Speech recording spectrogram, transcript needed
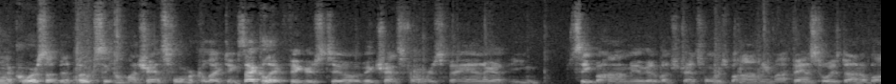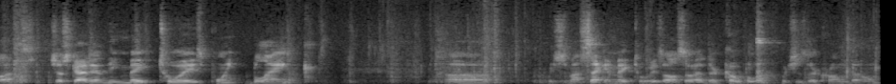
And of course, I've been focusing on my Transformer collecting. Cause I collect figures too. I'm a big Transformers fan. I got you can see behind me. I've got a bunch of Transformers behind me. My Fans Toys Dinobots. Just got in the Make Toys Point Blank, uh, which is my second Make Toys. Also have their Coppola, which is their Chrome Dome.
